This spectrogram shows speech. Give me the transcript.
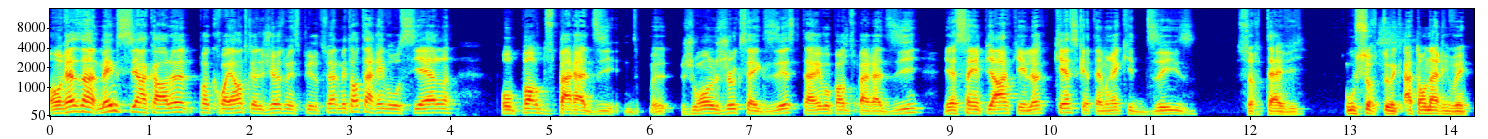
on reste dans, même si encore là, pas croyante religieuse, mais spirituelle. Mettons, tu arrives au ciel, aux portes du paradis. Euh, jouons le jeu que ça existe. Tu arrives aux portes du paradis il y a Saint-Pierre qui est là. Qu'est-ce que tu aimerais qu'il te dise sur ta vie ou sur toi, à ton arrivée?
